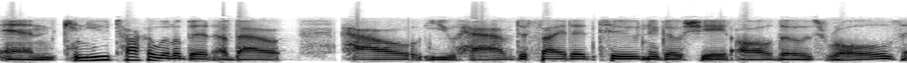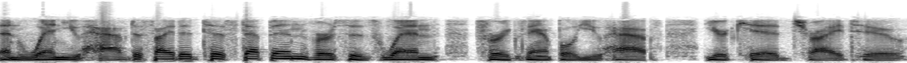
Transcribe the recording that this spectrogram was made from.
And can you talk a little bit about how you have decided to negotiate all those roles and when you have decided to step in versus when, for example, you have your kid try to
